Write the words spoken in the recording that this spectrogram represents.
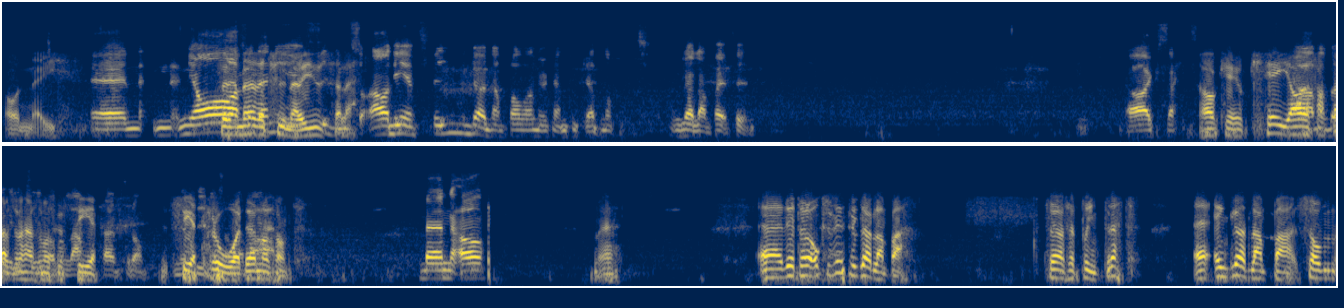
Åh nej. Eh, ja, Så den alltså, behöver är finare ljus, fin, eller? så- Ja, det är en fin glödlampa om man nu kan tycka att något, en glödlampa är fin. Ja, exakt. Okej, okej. Ja, jag fattar. Sådana här som man ska se, se tråden och sånt. Men ja, Nej. Eh, vet du vad det också finns för glödlampa? Som jag har sett på internet. Eh, en glödlampa som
